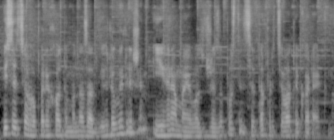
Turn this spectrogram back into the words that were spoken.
Після цього переходимо назад в ігровий режим, і гра має вас вже запуститися та працювати коректно.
